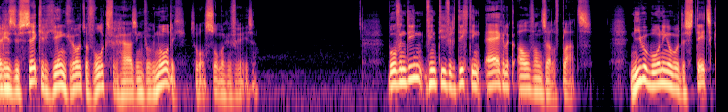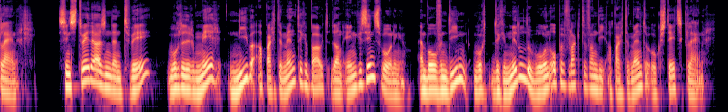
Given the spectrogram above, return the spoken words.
Er is dus zeker geen grote volksverhuizing voor nodig, zoals sommigen vrezen. Bovendien vindt die verdichting eigenlijk al vanzelf plaats. Nieuwe woningen worden steeds kleiner. Sinds 2002 worden er meer nieuwe appartementen gebouwd dan eengezinswoningen. En bovendien wordt de gemiddelde woonoppervlakte van die appartementen ook steeds kleiner.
